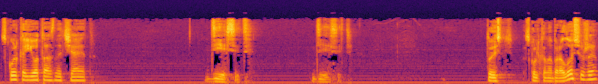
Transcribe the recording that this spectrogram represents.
Сколько йота означает? Десять. Десять. То есть, сколько набралось уже?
